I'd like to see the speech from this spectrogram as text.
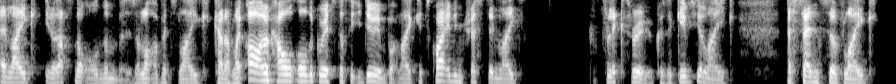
and like you know that's not all numbers a lot of it's like kind of like oh look how all the great stuff that you're doing but like it's quite an interesting like flick through because it gives you like a sense of like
